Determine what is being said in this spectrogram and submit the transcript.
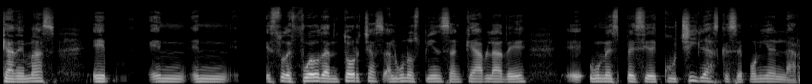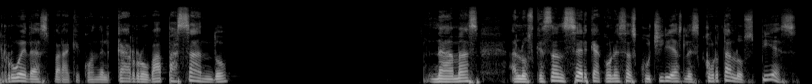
que además eh, en, en, esto de fuego de antorchas, algunos piensan que habla de eh, una especie de cuchillas que se ponía en las ruedas para que cuando el carro va pasando, Nada más a los que están cerca con esas cuchillas les corta los pies,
